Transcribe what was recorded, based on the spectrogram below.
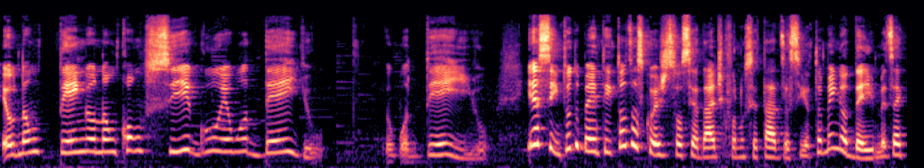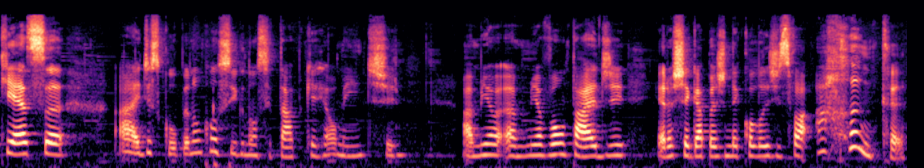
Eu não tenho, eu não consigo, eu odeio. Eu odeio. E assim, tudo bem, tem todas as coisas de sociedade que foram citadas assim, eu também odeio, mas é que essa. Ai, desculpa, eu não consigo não citar, porque realmente a minha, a minha vontade era chegar pra ginecologista e falar: arranca.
